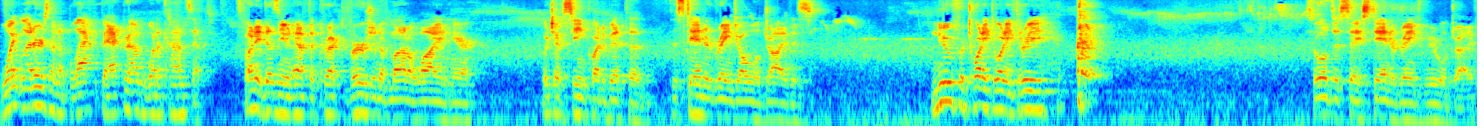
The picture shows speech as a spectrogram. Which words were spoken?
White letters on a black background, what a concept. It's funny, it doesn't even have the correct version of Model Y in here, which I've seen quite a bit. The, the standard range all-wheel drive is new for 2023. so we'll just say standard range rear-wheel drive.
